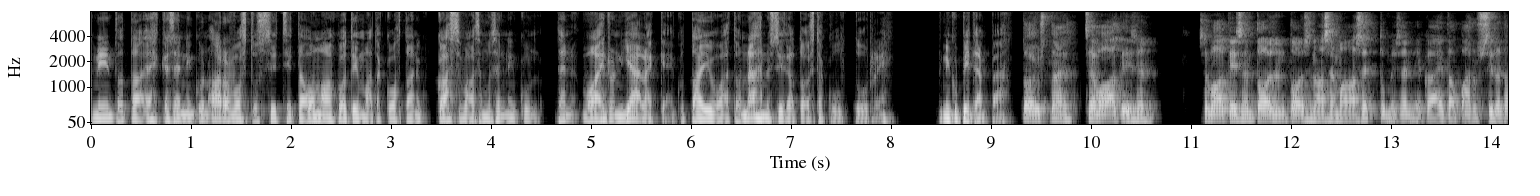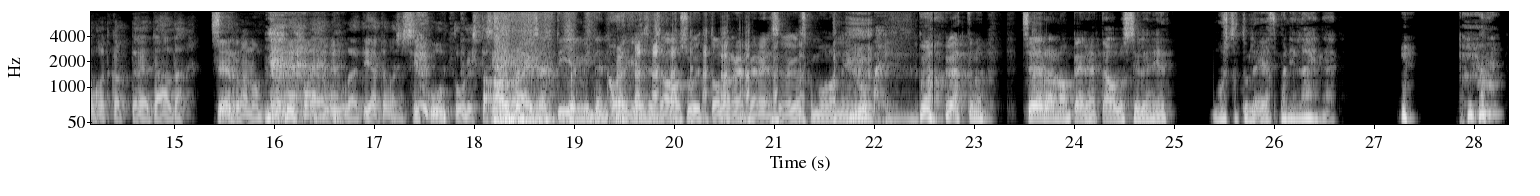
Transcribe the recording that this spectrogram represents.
niin tota, ehkä se niin kuin arvostus sit sitä omaa kotimaata kohtaan niin kuin kasvaa semmoisen niin kuin vaihdon jälkeen, kun tajuaa, että on nähnyt sitä toista kulttuuria niin kuin pitempään. Toi just näin. Se vaatii sen, se vaatii sen toisen, toisen aseman asettumisen, joka ei tapahdu sillä tavalla, että kattelee täältä Serranon perhettä ja luulee tietävänsä siitä kulttuurista. Alberto, sä tiedä, miten oikein sä osuit tuolla referenssillä, koska mulla on niinku, kattonut Serranon perhettä ollut silleen niin, että musta tulee espanjalainen.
